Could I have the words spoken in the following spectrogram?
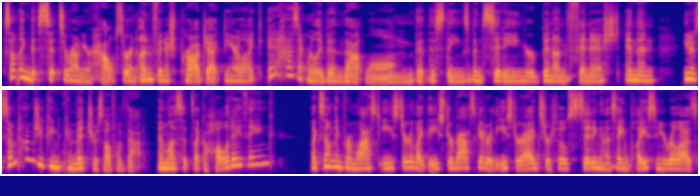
something that sits around your house or an unfinished project and you're like, it hasn't really been that long that this thing's been sitting or been unfinished. And then, you know, sometimes you can convince yourself of that unless it's like a holiday thing, like something from last Easter, like the Easter basket or the Easter eggs are still sitting in the same place and you realize,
